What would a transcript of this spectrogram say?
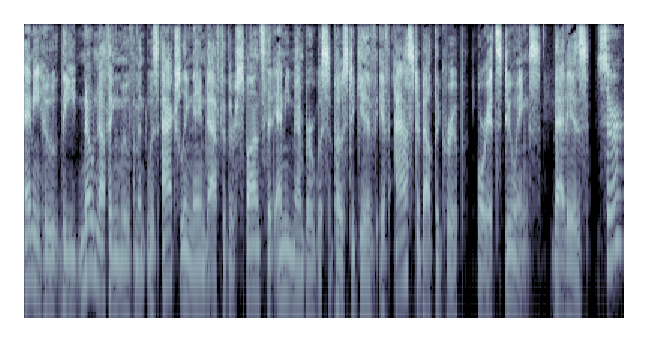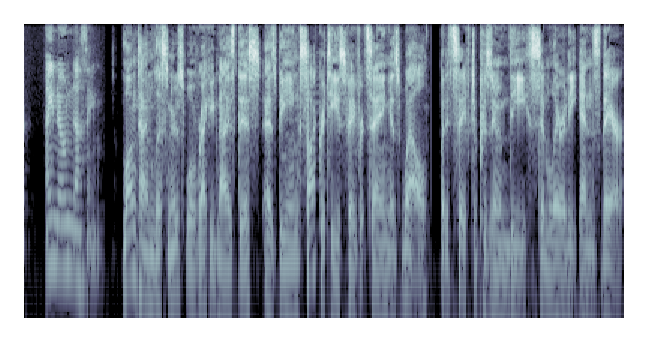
Anywho, the Know Nothing movement was actually named after the response that any member was supposed to give if asked about the group or its doings. That is, Sir, I know nothing. Longtime listeners will recognize this as being Socrates' favorite saying as well, but it's safe to presume the similarity ends there.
